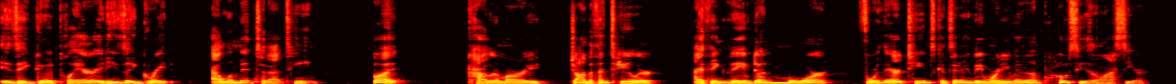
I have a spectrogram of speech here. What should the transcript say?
is a good player and he's a great element to that team. But Kyler Murray, Jonathan Taylor, I think they've done more for their teams considering they weren't even in the postseason last year.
